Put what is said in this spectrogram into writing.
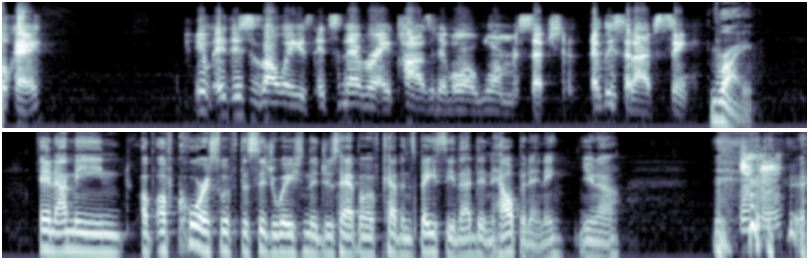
okay, Know, it, this is always it's never a positive or a warm reception, at least that I've seen. right. And I mean, of, of course, with the situation that just happened with Kevin Spacey, that didn't help it any, you know. Mhm.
